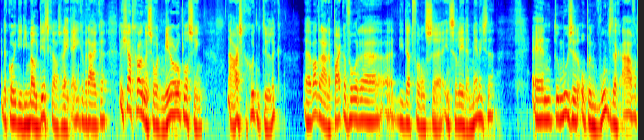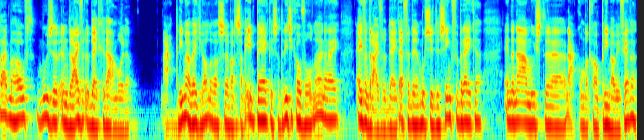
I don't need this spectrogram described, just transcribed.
en dan kon je die remote disken als RAID 1 gebruiken. Dus je had gewoon een soort mirror oplossing. Nou, hartstikke goed natuurlijk. Uh, we hadden daar een partner voor uh, die dat voor ons installeerde en managede. En toen moest er op een woensdagavond uit mijn hoofd moest er een driver update gedaan worden. Nou, prima, weet je wel. was, uh, wat is dat impact? Is dat risicovol? Nee, nee, nee. Even een driver update. Even de, moesten de sync verbreken. En daarna moest, uh, nou, kon dat gewoon prima weer verder.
